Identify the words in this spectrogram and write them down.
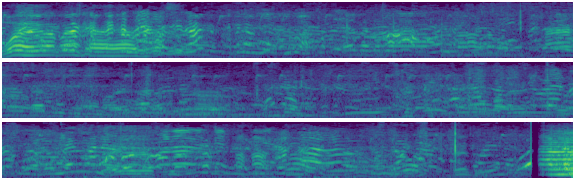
Wah, ya apa saya? Hãy subscribe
